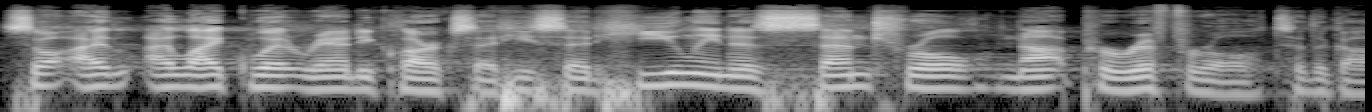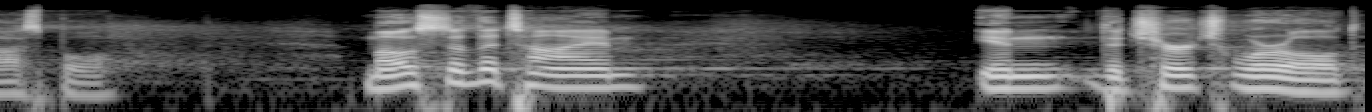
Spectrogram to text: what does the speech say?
So I, I like what Randy Clark said. He said healing is central, not peripheral, to the gospel. Most of the time in the church world,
